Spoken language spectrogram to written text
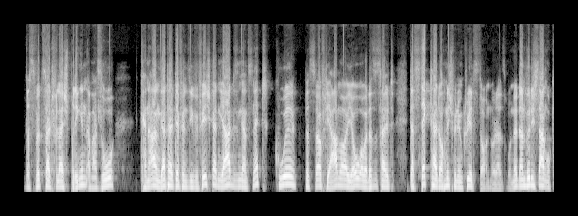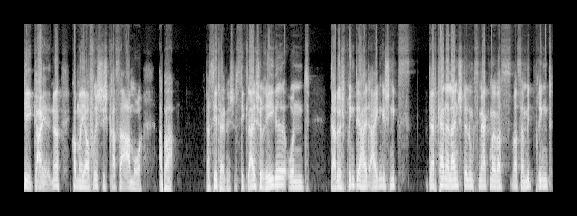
das wird es halt vielleicht bringen, aber so, keine Ahnung, der hat halt defensive Fähigkeiten, ja, die sind ganz nett, cool, das auf die Armor, yo, aber das ist halt, das deckt halt auch nicht mit dem Creelstone oder so, ne? Dann würde ich sagen, okay, geil, ne? Kommen wir ja auf richtig krasse Armor. Aber passiert halt nicht. Ist die gleiche Regel und dadurch bringt er halt eigentlich nichts. Der hat kein Alleinstellungsmerkmal, was, was er mitbringt,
